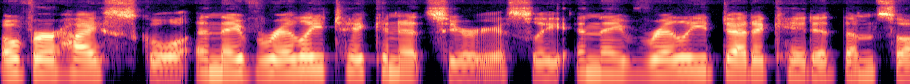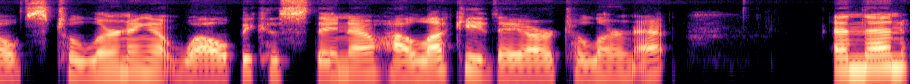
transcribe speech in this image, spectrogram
over high school and they've really taken it seriously and they've really dedicated themselves to learning it well because they know how lucky they are to learn it. And then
